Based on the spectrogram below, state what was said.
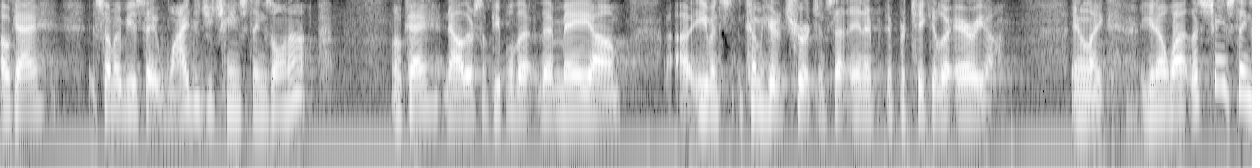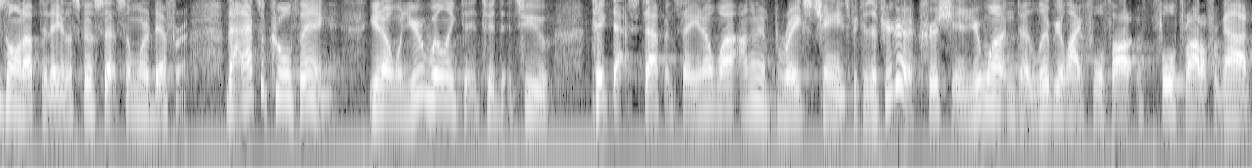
okay? Some of you say, why did you change things on up? Okay? Now, there's some people that, that may um, uh, even come here to church and set in a, a particular area and like, you know what? Let's change things on up today. Let's go set somewhere different. That, that's a cool thing. You know, when you're willing to, to, to take that step and say, you know what, I'm going to embrace change. Because if you're a Christian and you're wanting to live your life full, thought, full throttle for God,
